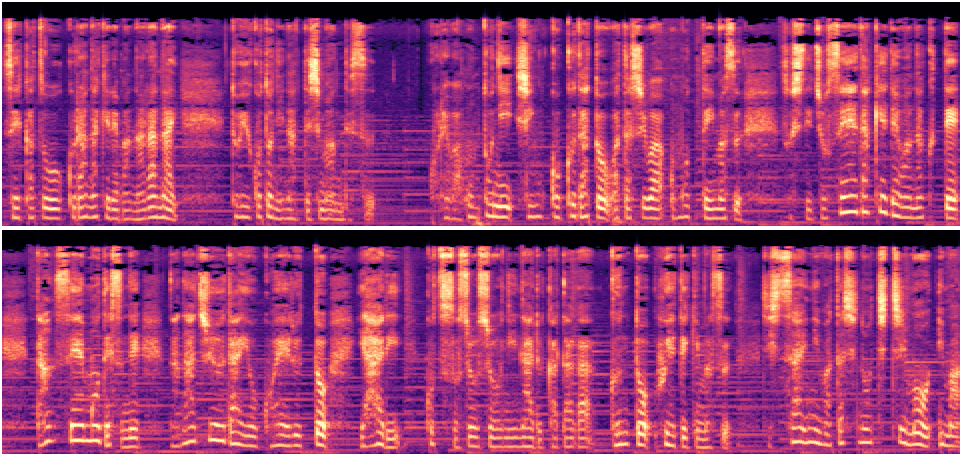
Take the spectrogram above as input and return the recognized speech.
生活を送らなければならないということになってしまうんです。これは本当に深刻だと私は思っています。そして女性だけではなくて男性もですね70代を超えるとやはり骨粗鬆症になる方がぐんと増えてきます。実際に私の父も今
